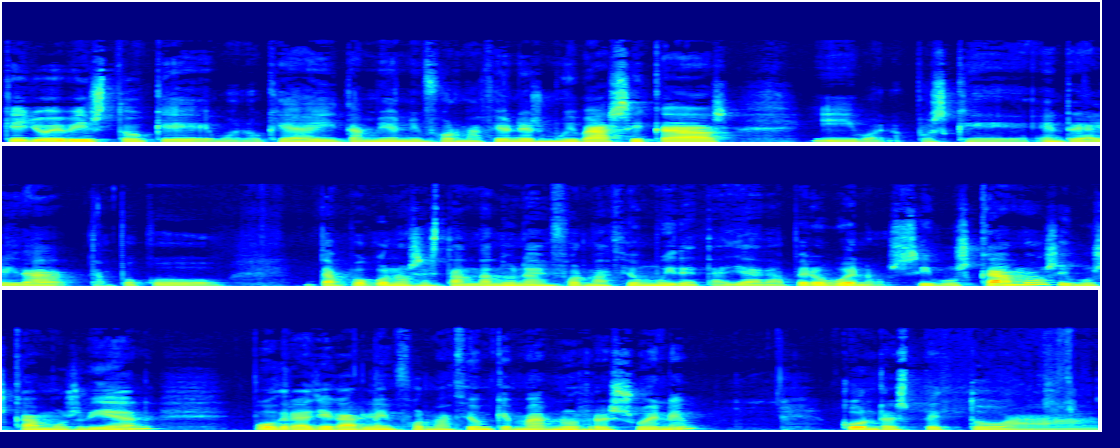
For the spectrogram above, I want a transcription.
que yo he visto que bueno que hay también informaciones muy básicas y bueno pues que en realidad tampoco tampoco nos están dando una información muy detallada. Pero bueno si buscamos y buscamos bien podrá llegar la información que más nos resuene con respecto a,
